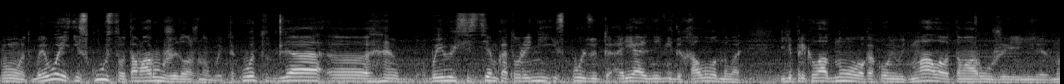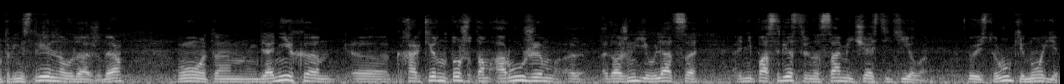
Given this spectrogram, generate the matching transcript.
Вот. Боевое искусство, там оружие должно быть. Так вот, для э, боевых систем, которые не используют реальные виды холодного или прикладного какого-нибудь малого там оружия, или внутреннестрельного даже, да, вот, эм, для них э, э, характерно то, что там оружием э, должны являться непосредственно сами части тела. То есть руки, ноги.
